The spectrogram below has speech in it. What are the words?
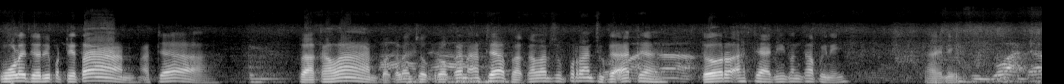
mulai dari pedetan ada bakalan bakalan jogrokan ada bakalan superan juga Doro ada. ada. doro ada ini lengkap ini. Nah ini. Jumbo ada.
